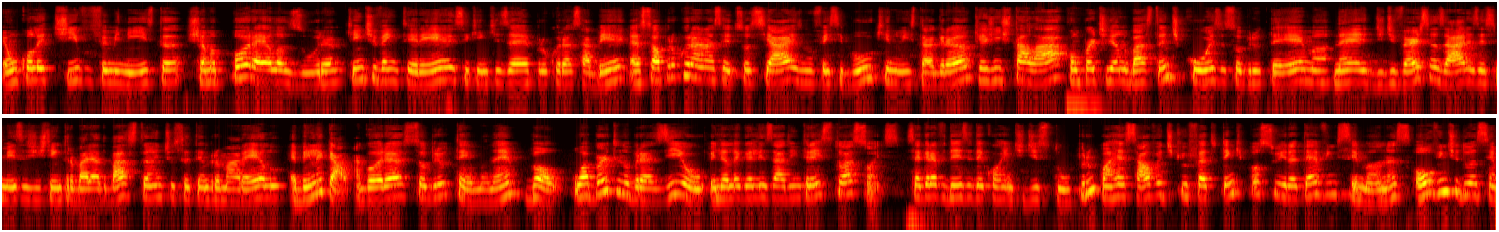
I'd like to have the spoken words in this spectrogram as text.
é um coletivo feminista, chama Por Ela Azura. Quem tiver interesse, quem quiser procurar saber, é só procurar nas redes sociais, no Facebook, no Instagram, que a gente tá lá compartilhando bastante coisa sobre o tema, né, de diversas áreas. Esse mês a gente tem trabalhado bastante o Setembro Amarelo, é bem legal. Agora sobre o tema, né? Bom, o aborto no Brasil, ele é legalizado em três situações. Se a gravidez é decorrente de estupro, com a ressalva de que o feto tem que possuir até 20 semanas ou 22 semanas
